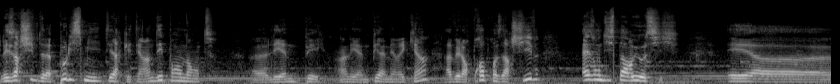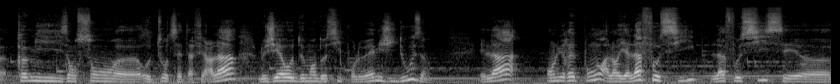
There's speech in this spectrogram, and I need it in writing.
Les archives de la police militaire qui étaient indépendantes, euh, les MP, hein, les MP américains, avaient leurs propres archives, elles ont disparu aussi. Et euh, comme ils en sont euh, autour de cette affaire-là, le GAO demande aussi pour le MJ12. Et là, on lui répond. Alors il y a l'AFOSI. L'AFOSI, c'est euh,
